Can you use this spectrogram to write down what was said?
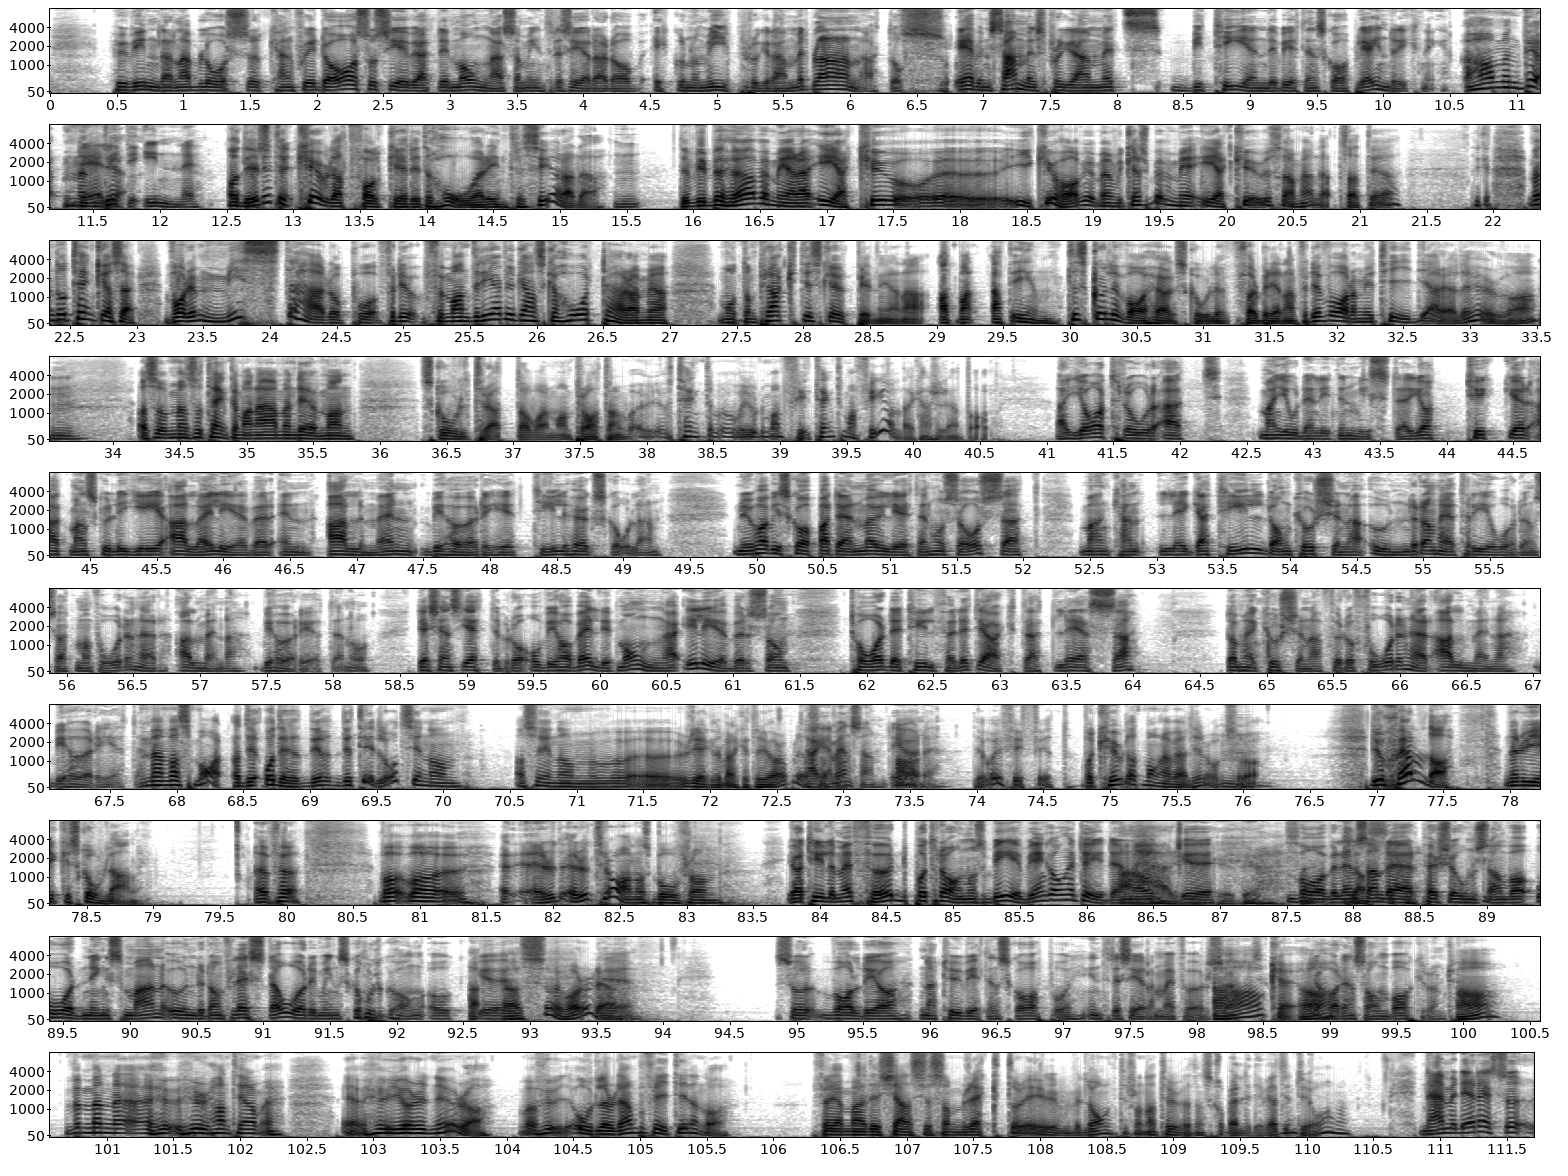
hur vindarna blåser kanske idag så ser vi att det är många som är intresserade av ekonomiprogrammet bland annat. Och även samhällsprogrammets beteendevetenskapliga inriktning. Ja, men det, men det är det, lite inne. och det är lite nu. kul att folk är lite HR-intresserade. Mm. Det, vi behöver mera EQ och eh, IQ har vi, men vi kanske behöver mer EQ i samhället. Så att det, men då tänker jag så här, var det miss det här då på, för, det, för man drev ju ganska hårt det här med, mot de praktiska utbildningarna, att, man, att det inte skulle vara högskoleförberedande, för det var de ju tidigare, eller hur va? Mm. Alltså, men så tänkte man, nej men det man skoltrött av vad man pratar om. Tänkte, vad gjorde man fel? Tänkte man fel där kanske rent av? Ja, jag tror att man gjorde en liten miss där. Jag tycker att man skulle ge alla elever en allmän behörighet till högskolan. Nu har vi skapat den möjligheten hos oss att man kan lägga till de kurserna under de här tre åren så att man får den här allmänna behörigheten. Och Det känns jättebra och vi har väldigt många elever som tar det tillfället i akt att läsa de här kurserna för att få den här allmänna behörigheten. Men vad smart. Och det, och det, det, det tillåts inom, alltså inom eh, regelverket att göra på det sättet. Jajamensan, det Ja. gör det. Det var ju fiffigt. Vad kul att många väljer också Mm. Du själv då, när du gick i skolan? För, vad, vad, är, du, är du Tranåsbo från... Jag är till och med född på Tranås BB en gång i tiden Ah, och eh, herregud, var väl en sån där person som var ordningsman under de flesta år i min skolgång och Ah, eh, Alltså, var det det? eh, så valde jag naturvetenskap och intresserade mig för så ah, att okej. jag ja. har en sån bakgrund. ja. Men eh, hur, hur hanterar man... Hur gör du nu då? Hur, odlar du den på fritiden då? För jag menar, det känns ju som rektor är ju långt ifrån naturvetenskap. Eller det vet inte jag. Men... Nej men det är rätt så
